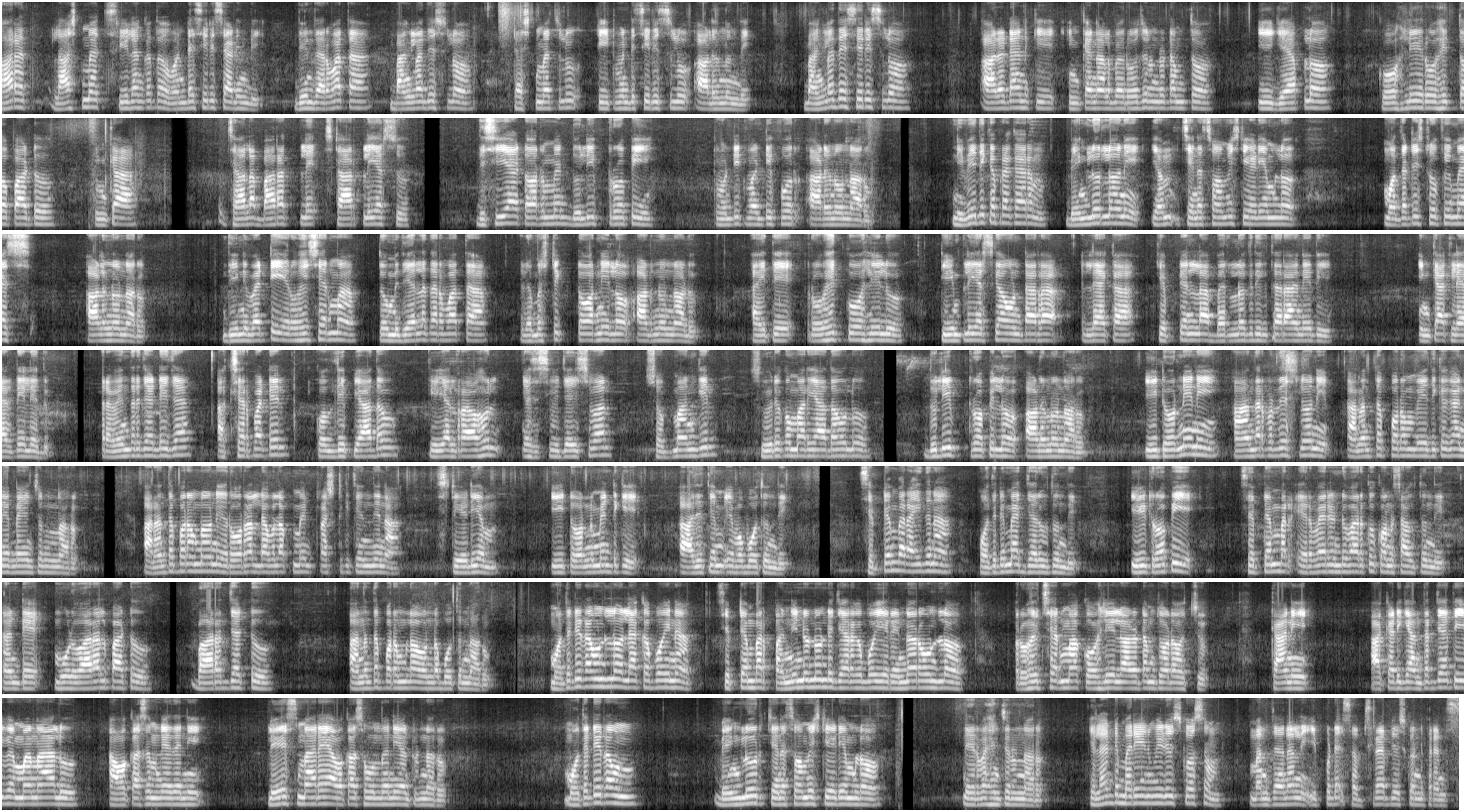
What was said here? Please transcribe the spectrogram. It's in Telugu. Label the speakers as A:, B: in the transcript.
A: భారత్ లాస్ట్ మ్యాచ్ శ్రీలంకతో వన్డే సిరీస్ ఆడింది. దీని తర్వాత బంగ్లాదేశ్లో టెస్ట్ మ్యాచ్లు టీ ట్వంటీ సిరీస్లు ఆడనుంది. బంగ్లాదేశ్ సిరీస్లో ఆడడానికి ఇంకా నలభై రోజులు ఉండటంతో ఈ గ్యాప్లో కోహ్లీ రోహిత్తో పాటు ఇంకా చాలా Bharat play star players దిశియా tournament Duleep trophy twenty twenty four ఆడనున్నారు. నివేదిక ప్రకారం బెంగళూరులోని ఎం. చిన్నస్వామి స్టేడియంలో మొదటి ట్రోఫీ మ్యాచ్ ఆడనున్నారు. దీన్ని బట్టి రోహిత్ శర్మ తొమ్మిదేళ్ళ తర్వాత డొమెస్టిక్ టోర్నీలో ఆడనున్నాడు. అయితే రోహిత్ కోహ్లీలు టీం ప్లేయర్స్గా ఉంటారా లేక కెప్టెన్లా బరిలోకి దిగుతారా అనేది ఇంకా క్లారిటీ లేదు. రవీంద్ర జడేజా అక్షర్ పటేల్ కుల్దీప్ యాదవ్ కేఎల్ రాహుల్ యశస్వి జైస్వాల్ శుభ్మాన్ గిల్ సూర్యకుమార్ యాదవ్లు దులీప్ ట్రోఫీలో ఆడనున్నారు. ఈ టోర్నీని ఆంధ్రప్రదేశ్లోని అనంతపురం వేదికగా నిర్ణయించనున్నారు. అనంతపురంలోని రూరల్ డెవలప్మెంట్ ట్రస్ట్కి చెందిన స్టేడియం ఈ టోర్నమెంట్కి ఆతిథ్యం ఇవ్వబోతుంది. సెప్టెంబర్ ఐదున మొదటి మ్యాచ్ జరుగుతుంది. ఈ ట్రోఫీ సెప్టెంబర్ ఇరవై రెండు వరకు కొనసాగుతుంది. అంటే మూడు వారాల పాటు భారత్ జట్టు అనంతపురంలో ఉండబోతున్నారు. మొదటి రౌండ్లో లేకపోయినా సెప్టెంబర్ పన్నెండు నుండి జరగబోయే రెండో రౌండ్లో రోహిత్ శర్మ కోహ్లీలు ఆడటం చూడవచ్చు. కానీ అక్కడికి అంతర్జాతీయ విమానాలు అవకాశం లేదని ప్లేస్ మారే అవకాశం ఉందని అంటున్నారు. మొదటి రౌండ్ బెంగళూరు చిన్నస్వామి స్టేడియంలో నిర్వహించనున్నారు. ఇలాంటి మరిన్ని వీడియోస్ కోసం మన ఛానల్ని ఇప్పుడే సబ్స్క్రైబ్ చేసుకోండి ఫ్రెండ్స్.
